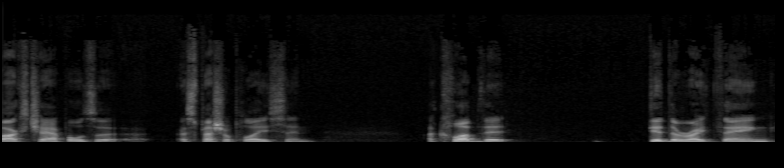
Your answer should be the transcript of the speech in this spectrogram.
Fox Chapel's a, a special place and a club that did the right thing.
